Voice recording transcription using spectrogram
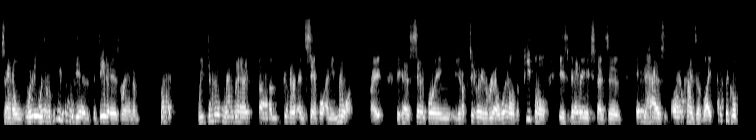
so we, we have a pretty good idea that the data is random, but we don't want to um, go and sample anymore, right? Because sampling, you know, particularly in the real world of people is very expensive and has all kinds of like ethical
